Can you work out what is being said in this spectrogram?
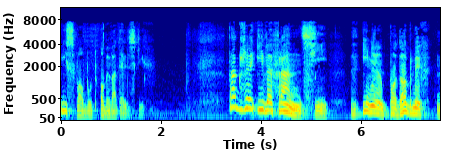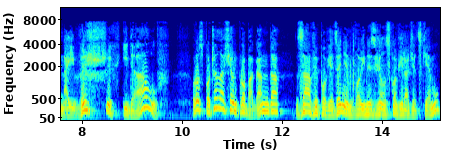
i swobód obywatelskich. Także i we Francji w imię podobnych najwyższych ideałów rozpoczęła się propaganda za wypowiedzeniem wojny Związkowi Radzieckiemu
